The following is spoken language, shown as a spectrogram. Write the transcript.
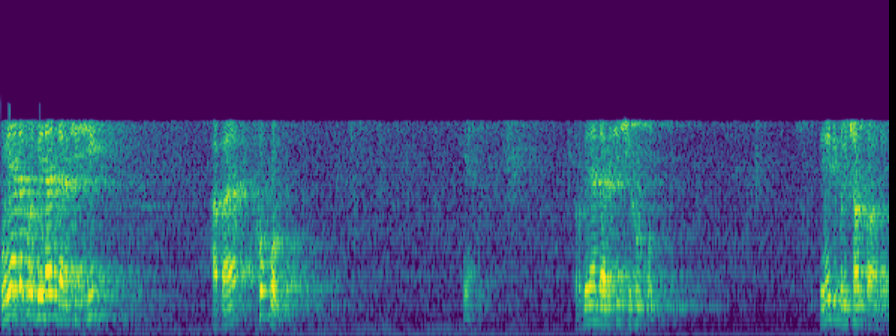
kemudian ada perbedaan dari sisi apa? Hukum. Ya. Perbedaan dari sisi hukum. Ini diberi contoh oleh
